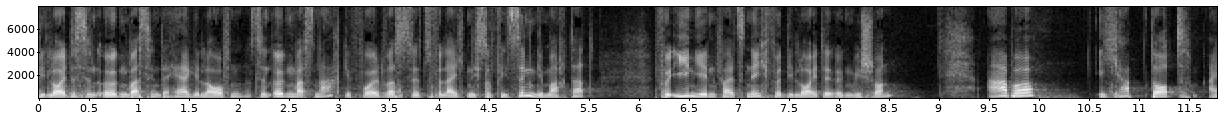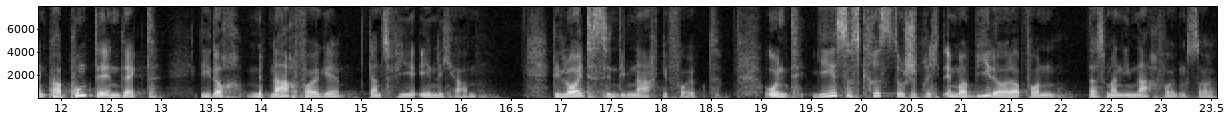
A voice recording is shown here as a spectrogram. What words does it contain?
die Leute sind irgendwas hinterhergelaufen, sind irgendwas nachgefolgt, was jetzt vielleicht nicht so viel Sinn gemacht hat. Für ihn jedenfalls nicht, für die Leute irgendwie schon. Aber ich habe dort ein paar Punkte entdeckt, die doch mit Nachfolge ganz viel ähnlich haben. Die Leute sind ihm nachgefolgt. Und Jesus Christus spricht immer wieder davon, dass man ihm nachfolgen soll.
